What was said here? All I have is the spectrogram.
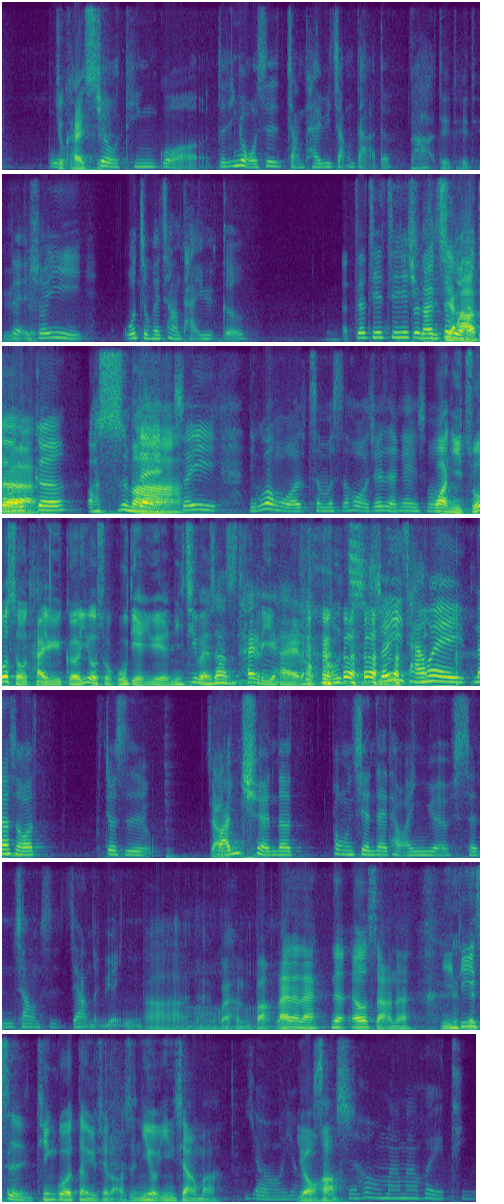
就开始就听过，就是因为我是讲台语长大的啊，对对对对，对，所以我只会唱台语歌。这些这些曲子是我的儿歌啊，是吗？对，所以你问我什么时候，我就只能跟你说，哇，你左手台语歌，右手古典乐，你基本上是太厉害了，所以才会那时候就是完全的。奉献在台湾音乐身上是这样的原因啊，难怪很棒。来来来，那 Elsa 呢？你第一次 听过邓雨贤老师，你有印象吗？有有有，小时候妈妈会听《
